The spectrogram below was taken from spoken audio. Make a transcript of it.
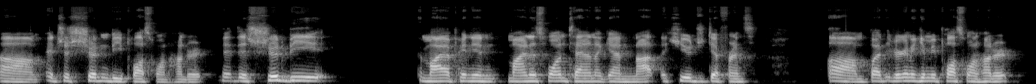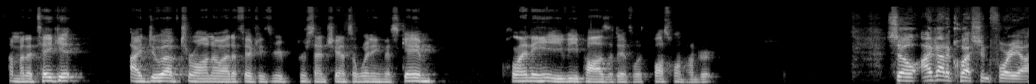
Um, it just shouldn't be plus 100. It, this should be, in my opinion, minus 110. Again, not a huge difference. Um, but if you're going to give me plus 100, I'm going to take it. I do have Toronto at a 53% chance of winning this game. Plenty EV positive with plus 100. So I got a question for you.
